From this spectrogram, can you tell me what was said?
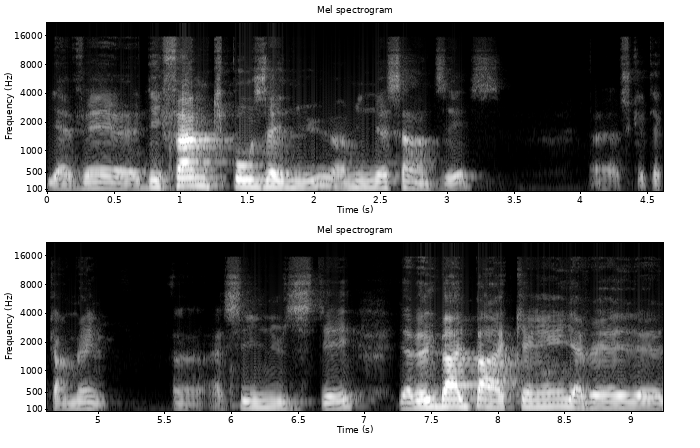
il y avait des femmes qui posaient nues en 1910, ce qui était quand même assez inusité. Il y avait eu Paquin, il y avait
